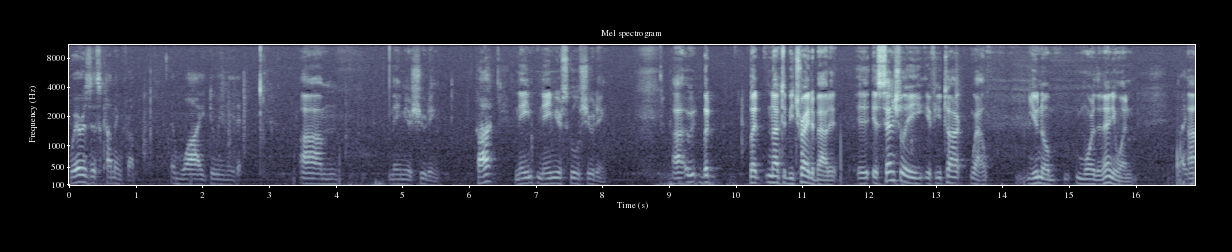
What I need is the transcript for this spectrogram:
Where is this coming from, and why do we need it? Name your shooting. Huh? Name, name your school shooting. Uh, but, but not to be trite about it, essentially, if you talk, well, you know more than anyone, I, Uh,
